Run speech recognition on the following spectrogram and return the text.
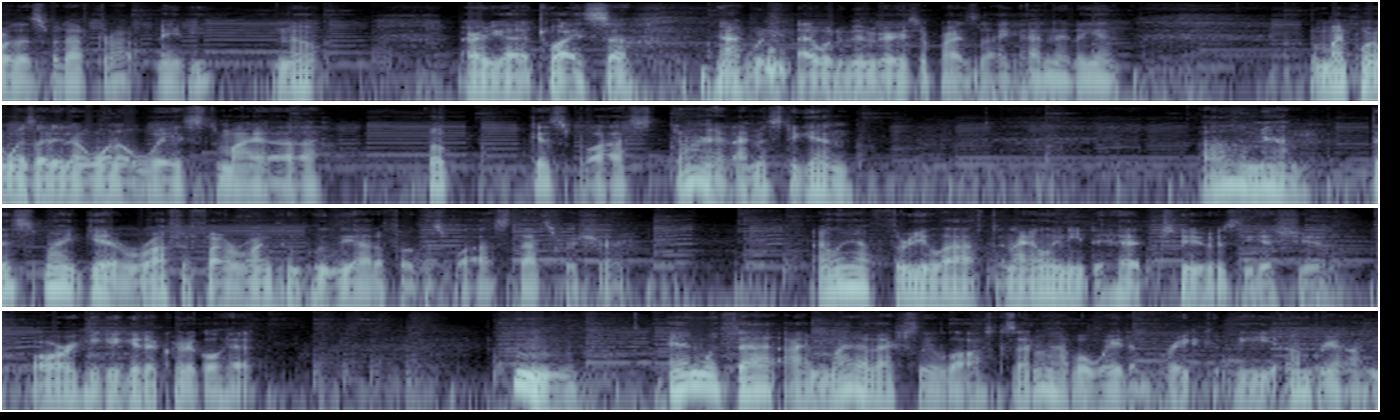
Or would have dropped, maybe? No. I already got it twice, so I wouldn't. I would have been very surprised if I gotten it again. But my point was I didn't want to waste my uh, Focus Blast. Darn it, I missed again. Oh man, this might get rough if I run completely out of Focus Blast, that's for sure. I only have three left, and I only need to hit two is the issue. Or he could get a critical hit. Hmm, and with that, I might have actually lost because I don't have a way to break the Umbreon.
